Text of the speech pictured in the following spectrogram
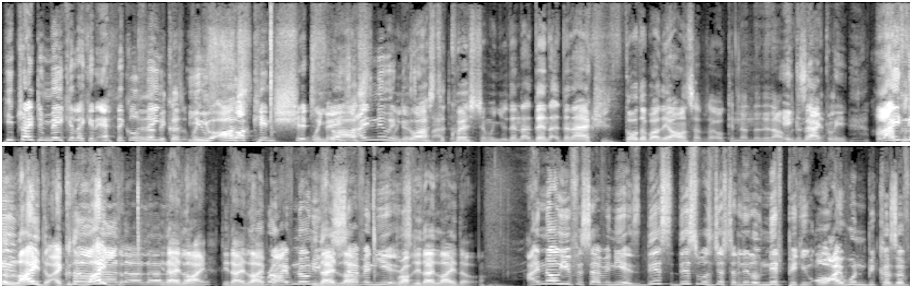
He tried to make it like an ethical No, no, thing. because when you asked- fucking shit when face, you asked, I knew it when you asked the question, when you then I- then then I actually thought about the answer. I was like, okay, no, no, then I wouldn't Exactly. But I, could have lied though. I could have No, lied no, though. no, no, did no, I lie? Did I lie, bro? I've known you for seven years. Bro, did I lie though? I know you for seven years. This this was just a little nitpicking. Oh, I wouldn't because of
